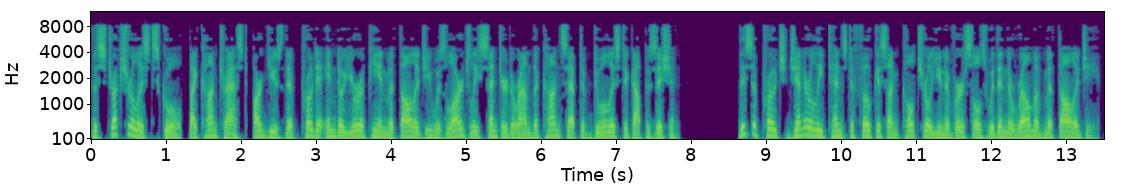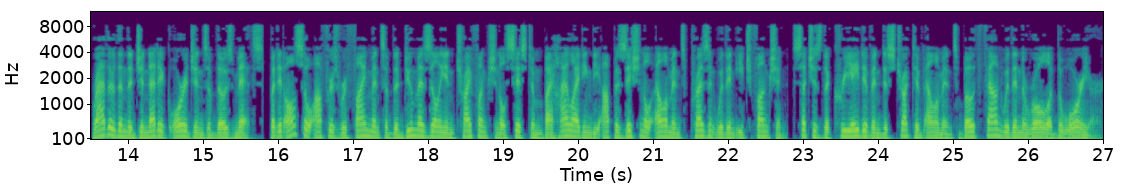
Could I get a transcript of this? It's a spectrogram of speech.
The structuralist school, by contrast, argues that Proto-Indo-European mythology was largely centered around the concept of dualistic opposition. This approach generally tends to focus on cultural universals within the realm of mythology, rather than the genetic origins of those myths, but it also offers refinements of the Dumézilian trifunctional system by highlighting the oppositional elements present within each function, such as the creative and destructive elements both found within the role of the warrior.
